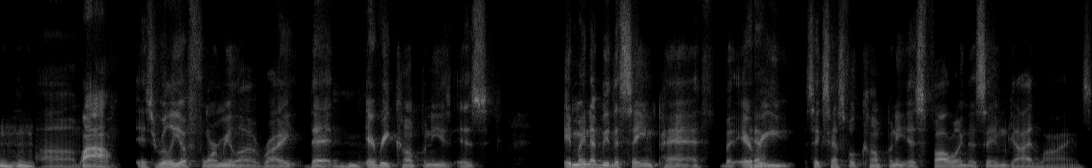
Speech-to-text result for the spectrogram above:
Mm-hmm. Um, wow. It's really a formula, right? That mm-hmm. every company is, is it may not be the same path, but every yeah. successful company is following the same guidelines.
